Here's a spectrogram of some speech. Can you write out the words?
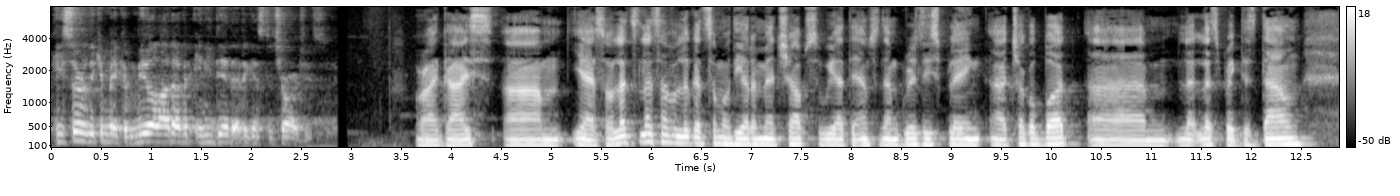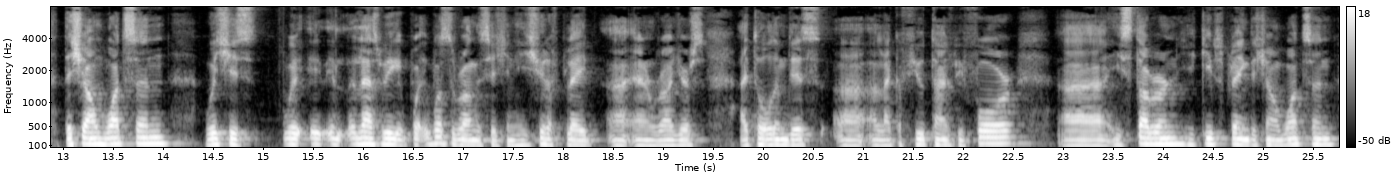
he certainly can make a meal out of it, and he did that against the Chargers. All right, guys. Um, yeah, so let's let's have a look at some of the other matchups. We had the Amsterdam Grizzlies playing uh, Chucklebutt. Um, let, us break this down. Deshaun Watson, which is it, it, last week it was the wrong decision. He should have played uh, Aaron Rodgers. I told him this uh, like a few times before. Uh, he's stubborn. He keeps playing Deshaun Watson,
